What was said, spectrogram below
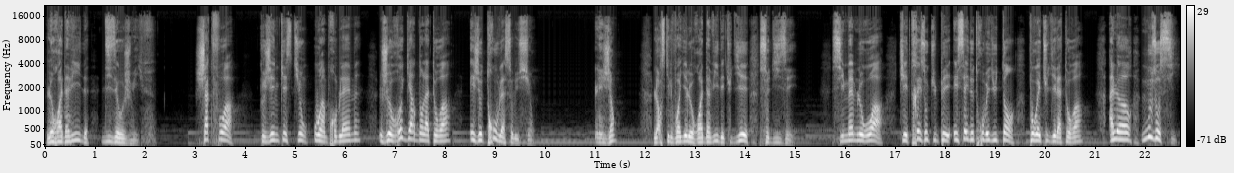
Le roi David disait aux Juifs Chaque fois que j'ai une question ou un problème, je regarde dans la Torah et je trouve la solution. Les gens, lorsqu'ils voyaient le roi David étudier, se disaient Si même le roi qui est très occupé, essaye de trouver du temps pour étudier la Torah, alors nous aussi,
